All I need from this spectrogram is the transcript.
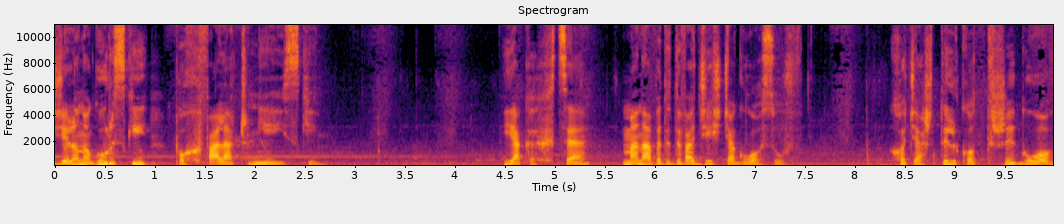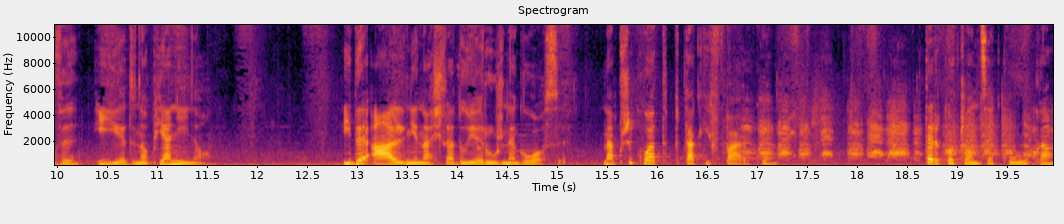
Zielonogórski pochwalacz miejski. Jak chce, Ma nawet 20 głosów, chociaż tylko trzy głowy i jedno pianino. Idealnie naśladuje różne głosy, na przykład ptaki w parku, terkoczące kółka,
